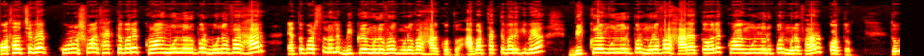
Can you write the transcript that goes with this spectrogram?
কথা হচ্ছে ভাইয়া, কোনো সময় থাকতে পারে ক্রয় মূল্যের উপর মুনাফার হার, এত পার্সেন্ট হলে বিক্রয় মূল্যের উপর মুনাফার হার কত? আবার থাকতে পারে কি ভাইয়া? বিক্রয় মূল্যের উপর মুনাফার হার এত হলে ক্রয় মূল্যের উপর মুনাফার হার কত? তো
